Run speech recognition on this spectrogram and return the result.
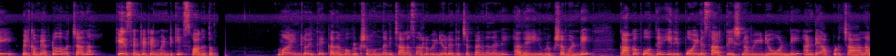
అండి welcome back to our channel. కేస్ ఎంటర్టైన్మెంట్కి స్వాగతం. మా ఇంట్లో అయితే కదంబ వృక్షం ఉందని చాలాసార్లు వీడియోలో అయితే చెప్పాను కదండి. అదే ఈ వృక్షం అండి. కాకపోతే ఇది పోయినసారి తీసిన వీడియో అండి. అంటే అప్పుడు చాలా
